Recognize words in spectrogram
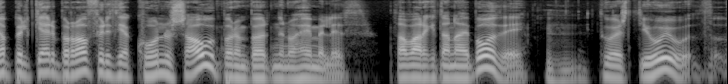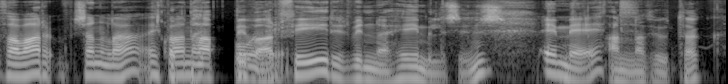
jafnvel gerir bara ráð fyrir því að konur sáu bara um börnin og heimilið, það var ekkit annað í bóði mm. þú veist, jú, jú, það var sannlega eitthvað og annað í pappi boði. var fyrir vinna heimilisins einmitt, annað hugtak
